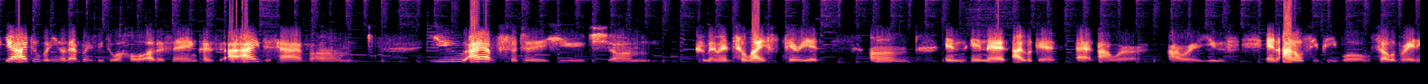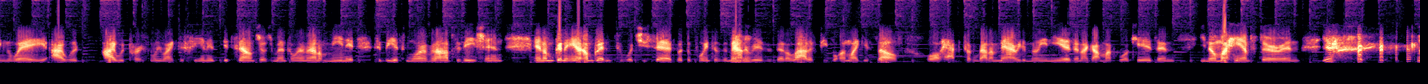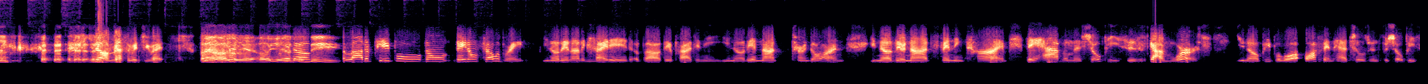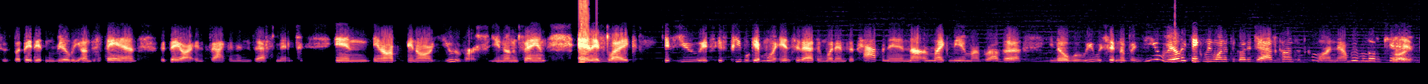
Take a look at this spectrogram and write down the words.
Yeah, I do. But you know, that brings me to a whole other thing because I just have um, you. I have such a huge um, commitment to life. Period. Hmm. Um, mm. In in that I look at at our our youth, and I don't see people celebrating the way I would I would personally like to see. And it, it sounds judgmental, and I don't mean it to be. It's more of an observation. And I'm gonna I'm getting to what you said, but the point of the matter mm-hmm. is, is that a lot of people, unlike yourself, all happy talking about I'm married a million years and I got my four kids and you know my hamster and yeah. you know I'm messing with you, right? But, yeah, oh um, yeah, oh yeah, you know, indeed. A lot of people don't they don't celebrate you know, they're not mm. excited about their progeny. You know, they're not turned on. You know, they're not spending time. They have them as showpieces. It's gotten worse. You know, people often had children for showpieces, but they didn't really understand that they are, in fact, an investment in in our in our universe. You know what I'm saying? And it's mm. like if you if if people get more into that, then what ends up happening, not unlike me and my brother, you know, where we were sitting up and do you really think we wanted to go to jazz concerts? Come on now, we were little kids. Right.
